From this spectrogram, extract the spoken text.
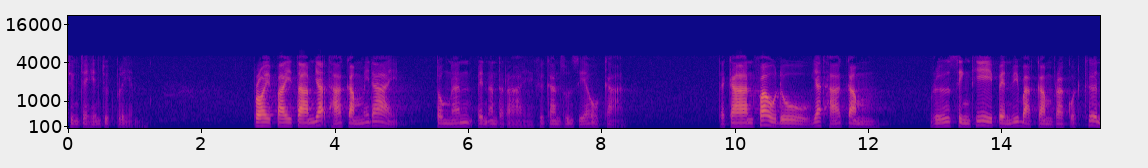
จึงจะเห็นจุดเปลี่ยน ปล่อยไปตามยะถากรรมไม่ได้ ตรงนั้นเป็นอันตรายคือการสูญเสียโอกาส แต่การเฝ้าดูยะถากรรม หรือสิ่งที่เป็นวิบากกรรมปรากฏขึ้น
